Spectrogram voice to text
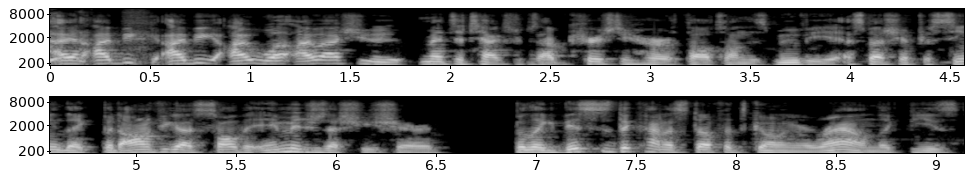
I, I be, I be, I, I actually meant to text her because I'm curious to hear her thoughts on this movie, especially after seeing like. But I don't know if you guys saw the images that she shared. But like, this is the kind of stuff that's going around. Like these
